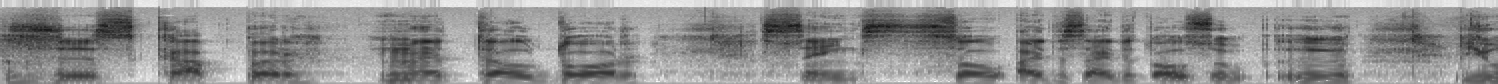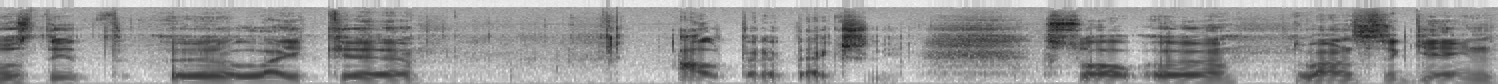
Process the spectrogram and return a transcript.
this copper metal door things so I decided also uh, used it uh, like uh, altered actually. So uh, once again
